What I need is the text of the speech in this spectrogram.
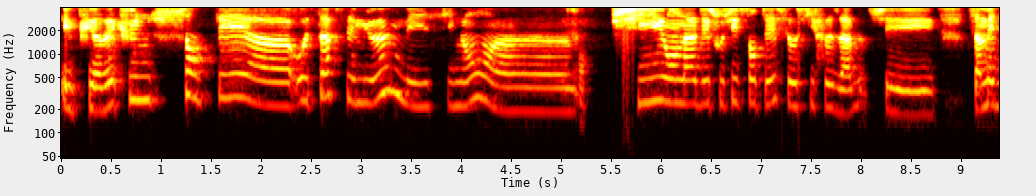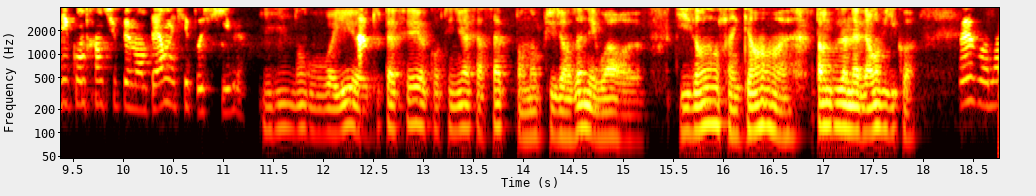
Et puis avec une santé euh, au top, c'est mieux, mais sinon, si on a des soucis de santé, c'est aussi faisable. C'est, ça met des contraintes supplémentaires, mais c'est possible. Mhm. donc vous voyez, tout à fait continuer à faire ça pendant plusieurs années, voire 10 ans, 5 ans, tant que vous en avez envie, quoi. Ouais, voilà,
